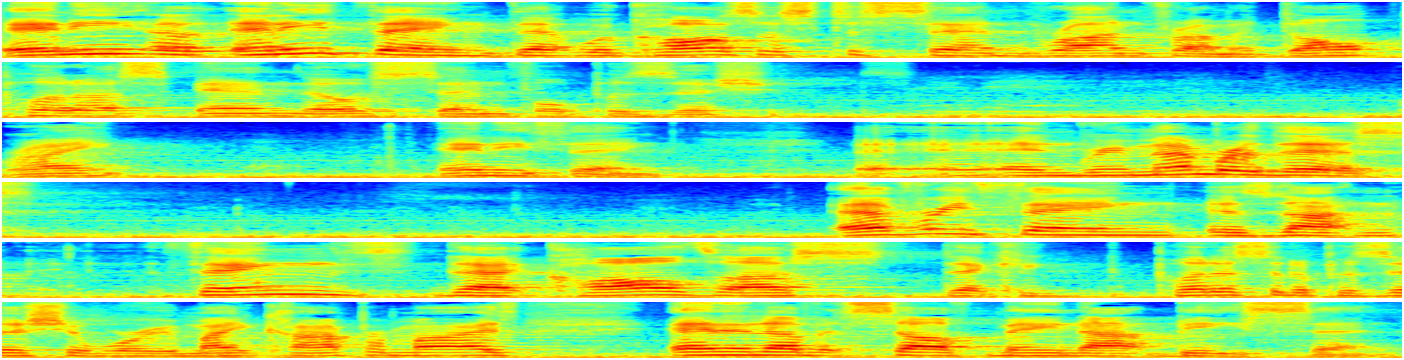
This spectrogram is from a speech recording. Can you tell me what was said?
Any uh, anything that would cause us to sin, run from it. Don't put us in those sinful positions. Right? Anything. And remember this everything is not things that calls us that can put us in a position where we might compromise and in of itself may not be sin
